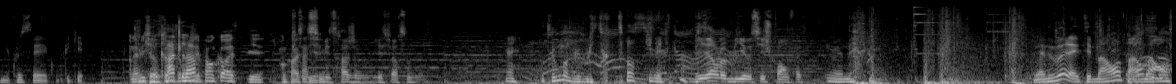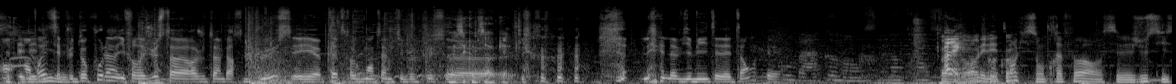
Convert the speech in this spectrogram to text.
Du coup, c'est compliqué. On a mis jeu, là j'ai pas encore essayé. J'ai pas encore Putain, essayé. Symmetra, j'avais oublié de faire son. Tout le monde l'oublie tout le temps, Symmetra. Blizzard l'oublie aussi, je crois, en fait. La nouvelle a été marrante mais en, moment, en- c'était en vrai, débile. c'est plutôt cool. Hein. Il faudrait juste euh, rajouter un perso de plus et euh, peut-être augmenter un petit peu plus Ouais, c'est comme ça, euh, la viabilité des tanks. et- Allez, Non, mais les quoi. tanks ils sont très forts, c'est juste si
